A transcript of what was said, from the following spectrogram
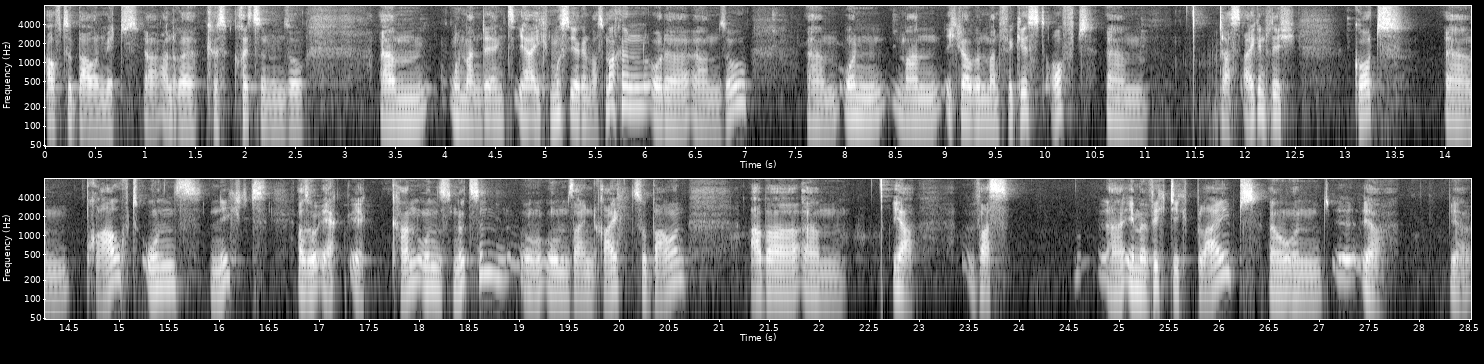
aufzubauen mit äh, anderen Christen und so. Ähm, und man denkt, ja, ich muss irgendwas machen oder ähm, so. Ähm, und man, ich glaube, man vergisst oft, ähm, dass eigentlich Gott ähm, braucht uns nicht. Also er, er kann uns nutzen, um sein Reich zu bauen. Aber ähm, ja, was äh, immer wichtig bleibt äh, und äh, ja, ja,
